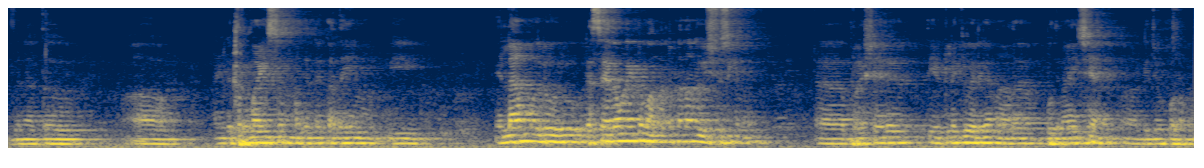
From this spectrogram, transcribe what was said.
ഇതിനകത്ത് അതിന്റെ പ്രിമൈസും അതിന്റെ കഥയും ഈ എല്ലാം ഒരു ഒരു രസകരമായിട്ട് വന്നിട്ടുണ്ടെന്നാണ് വിശ്വസിക്കുന്നത്. പ്രേക്ഷകർ തിയേറ്ററിലേക്ക് വരിക നാളെ ബുധനാഴ്ചയാണ് ഡിജോ പടം.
